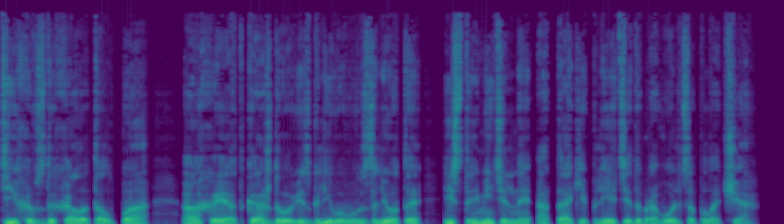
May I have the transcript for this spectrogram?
Тихо вздыхала толпа, ахая от каждого визгливого взлета и стремительной атаки плети добровольца-палача.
